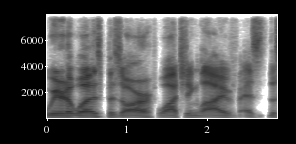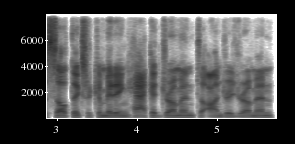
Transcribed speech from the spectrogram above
weird it was, bizarre watching live as the Celtics are committing Hackett Drummond to Andre Drummond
